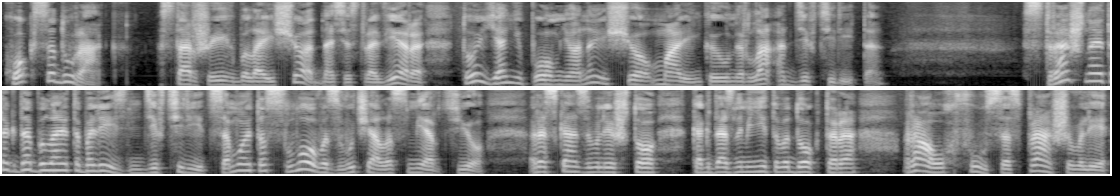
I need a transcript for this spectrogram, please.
«Кокса дурак». Старше их была еще одна сестра Вера, то я не помню, она еще маленькая умерла от дифтерита. Страшная тогда была эта болезнь, дифтерит. Само это слово звучало смертью. Рассказывали, что когда знаменитого доктора Раухфуса спрашивали,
